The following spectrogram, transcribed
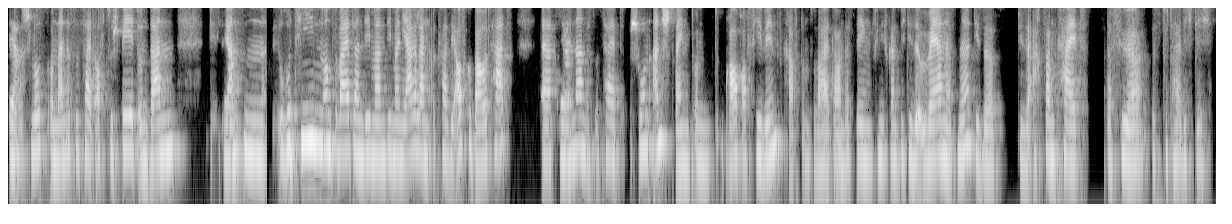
das ja. ist Schluss. Und dann ist es halt oft zu spät. Und dann diese ganzen Routinen und so weiter, die man, die man jahrelang quasi aufgebaut hat, äh, zu ändern, das ist halt schon anstrengend und braucht auch viel Willenskraft und so weiter. Und deswegen finde ich es ganz wichtig, diese Awareness, ne, dieses, diese Achtsamkeit dafür ist total wichtig.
